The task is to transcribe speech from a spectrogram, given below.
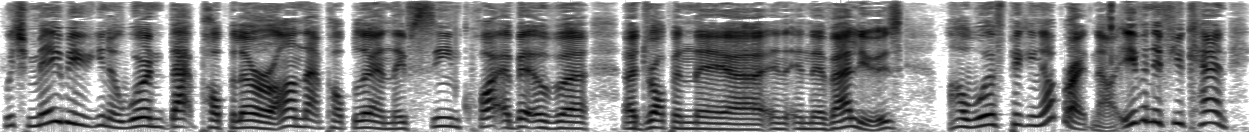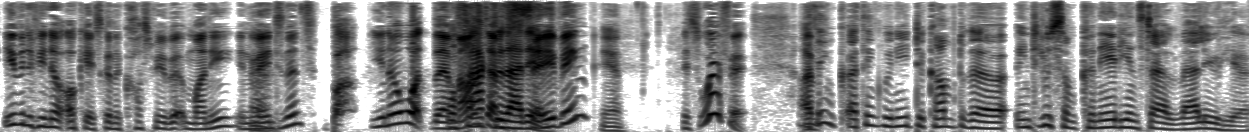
which maybe you know weren't that popular or aren't that popular, and they've seen quite a bit of a, a drop in their uh, in, in their values, are worth picking up right now. Even if you can, even if you know, okay, it's going to cost me a bit of money in Yeah. maintenance, but you know what, the Well, amount I'm saving, Yeah. It's worth it. I I've- think I think we need to come to the introduce some Canadian style value here.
